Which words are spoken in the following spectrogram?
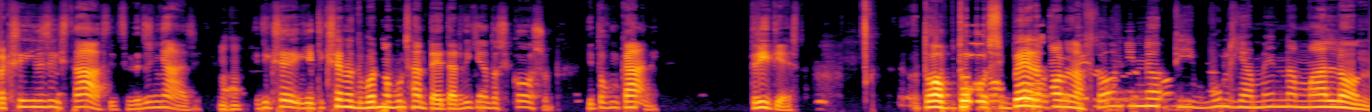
Bucks είναι ζεστά αυτή τη στιγμή, δεν τους νοιάζει. Μμμ. Γιατί, ξέ, γιατί ξέρουν ότι μπορούν να μπουν σαν τέταρτη και να το σηκώσουν. Γιατί το έχουν κάνει. Τρίτη έστω. Το, το συμπέρασμα όλων αυτών είναι ότι οι Bulls για μένα μάλλον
